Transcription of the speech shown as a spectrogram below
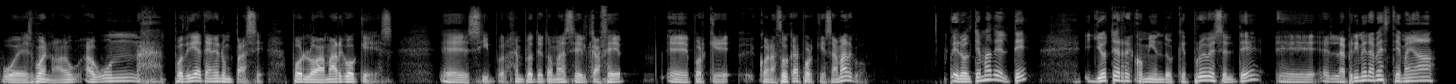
pues bueno, algún podría tener un pase por lo amargo que es. Eh, si, por ejemplo, te tomas el café eh, porque con azúcar porque es amargo. Pero el tema del té, yo te recomiendo que pruebes el té. Eh, la primera vez te va,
